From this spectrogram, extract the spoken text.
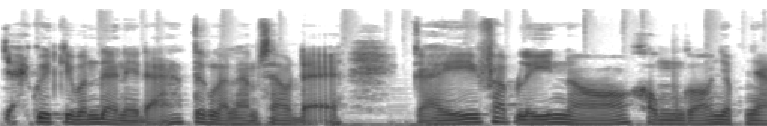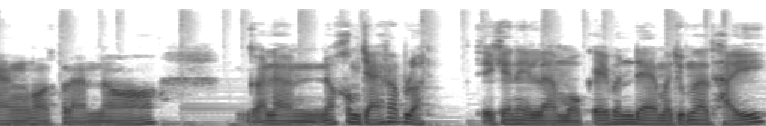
giải quyết cái vấn đề này đã. Tức là làm sao để cái pháp lý nó không có nhập nhằng hoặc là nó gọi là nó không trái pháp luật. Thì cái này là một cái vấn đề mà chúng ta thấy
